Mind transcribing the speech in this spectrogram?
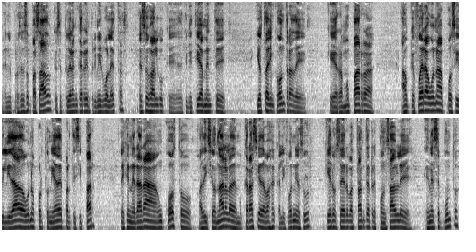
en el proceso pasado, que se tuvieran que reimprimir boletas. Eso es algo que definitivamente yo estaría en contra de que Ramón Parra, aunque fuera una posibilidad o una oportunidad de participar, le generara un costo adicional a la democracia de Baja California Sur. Quiero ser bastante responsable en ese punto.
